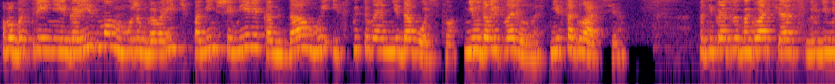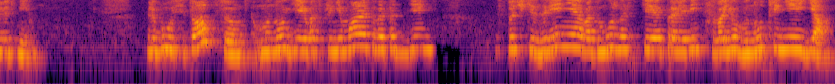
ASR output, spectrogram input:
Об обострении эгоизма мы можем говорить по меньшей мере, когда мы испытываем недовольство, неудовлетворенность, несогласие. Возникают разногласия с другими людьми. Любую ситуацию многие воспринимают в этот день с точки зрения возможности проявить свое внутреннее «я»,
